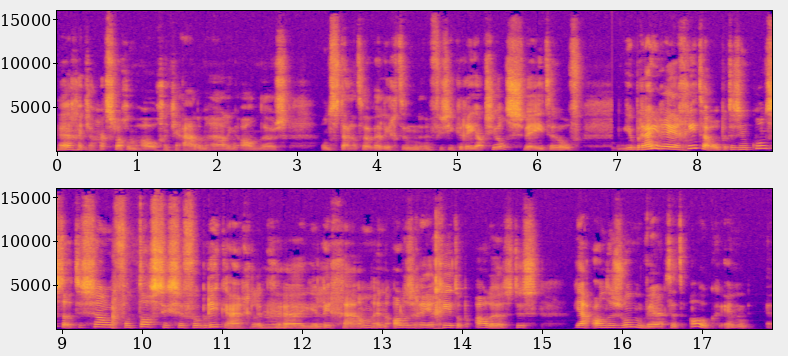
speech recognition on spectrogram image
Gaat je hartslag omhoog, gaat je ademhaling anders, ontstaat er wellicht een, een fysieke reactie als zweten of je brein reageert daarop. Het is, een constant, het is zo'n fantastische fabriek eigenlijk, mm. uh, je lichaam. En alles reageert op alles. Dus ja, andersom werkt het ook. En uh,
